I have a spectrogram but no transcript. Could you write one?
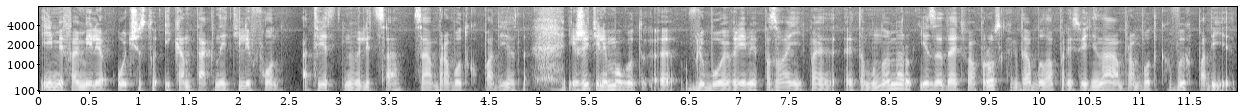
имя, фамилия, отчество и контактный телефон ответственного лица за обработку подъезда. И жители могут э, в любое время позвонить по этому номеру и задать вопрос, когда была произведена обработка в их подъезде.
